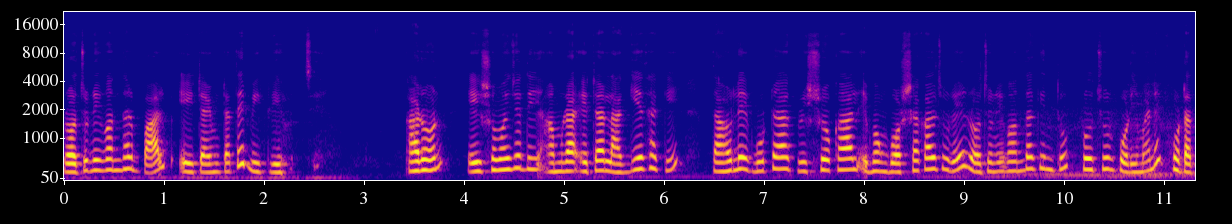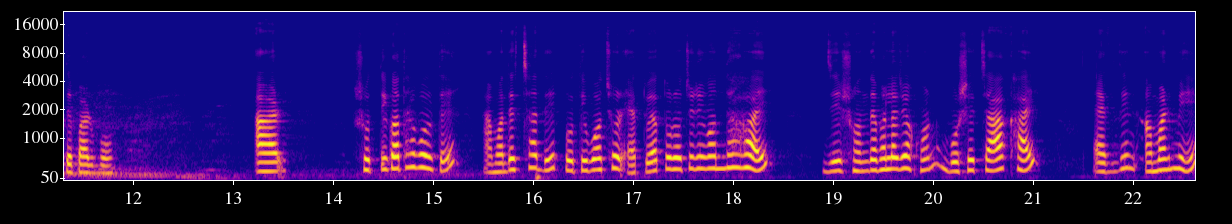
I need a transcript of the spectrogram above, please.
রজনীগন্ধার বাল্ব এই টাইমটাতে বিক্রি হচ্ছে। কারণ এই সময় যদি আমরা এটা লাগিয়ে থাকি, তাহলে গোটা গ্রীষ্মকাল এবং বর্ষাকাল জুড়ে রজনীগন্ধা কিন্তু প্রচুর পরিমাণে ফোটাতে পারব। আর সত্যি কথা বলতে, আমাদের ছাদে প্রতি বছর এত এত রজনীগন্ধা হয় যে সন্ধ্যাবেলা যখন বসে চা খায় একদিন আমার মেয়ে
